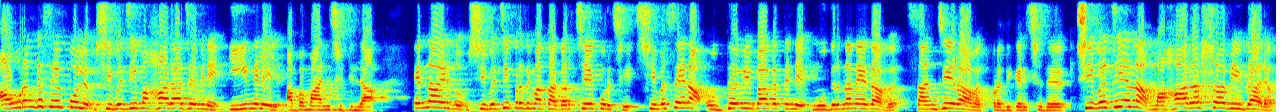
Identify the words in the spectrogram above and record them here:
ഔറംഗസേബ് പോലും ശിവജി മഹാരാജാവിനെ ഈ നിലയിൽ അപമാനിച്ചിട്ടില്ല. എന്നായിരുന്നു ശിവജി പ്രതിമ തകർച്ചയെക്കുറിച്ച് ശിവസേന ഉദ്ധവ് വിഭാഗത്തിന്റെ മുതിർന്ന നേതാവ് സഞ്ജയ് റാവത്ത് പ്രതികരിച്ചത്. ശിവജി എന്ന മഹാരാഷ്ട്ര വികാരം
